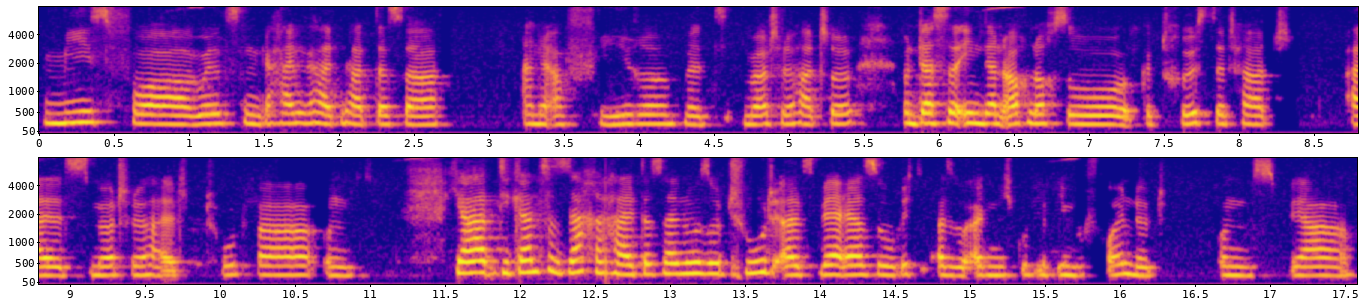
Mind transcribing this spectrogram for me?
mies vor Wilson geheim gehalten hat, dass er eine Affäre mit Myrtle hatte und dass er ihn dann auch noch so getröstet hat, als Myrtle halt tot war und ja, die ganze Sache halt, dass er nur so tut, als wäre er so richtig, also eigentlich gut mit ihm befreundet und ja,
